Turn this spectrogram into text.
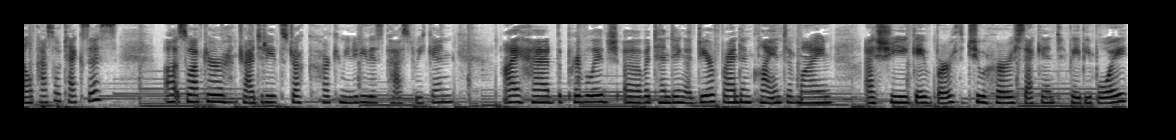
El Paso, Texas. Uh, so, after tragedy struck our community this past weekend, I had the privilege of attending a dear friend and client of mine as she gave birth to her second baby boy.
